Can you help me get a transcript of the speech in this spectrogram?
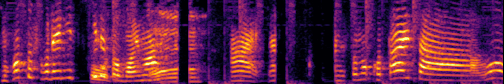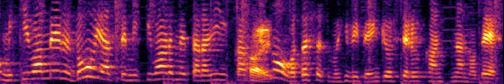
もう本当それに尽きると思います。すねはい。その個体差を見極める、どうやって見極めたらいいかっていうのを私たちも日々勉強してる感じなので、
